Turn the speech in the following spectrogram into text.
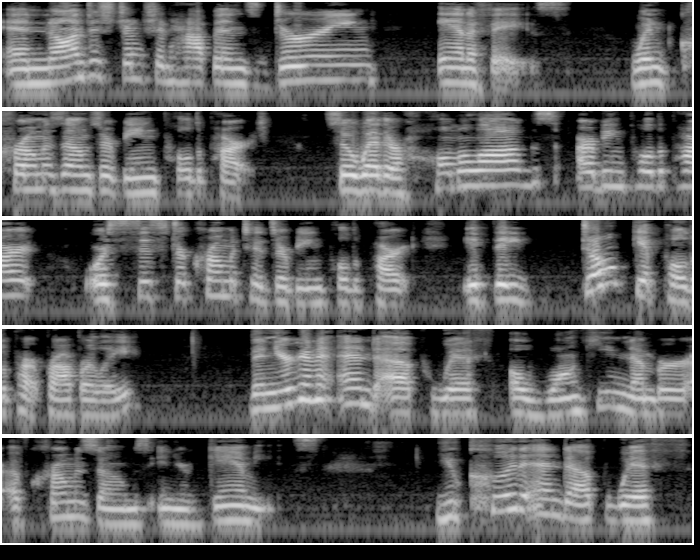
and non-disjunction happens during anaphase when chromosomes are being pulled apart. So whether homologs are being pulled apart or sister chromatids are being pulled apart, if they don't get pulled apart properly, then you're going to end up with a wonky number of chromosomes in your gametes. You could end up with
